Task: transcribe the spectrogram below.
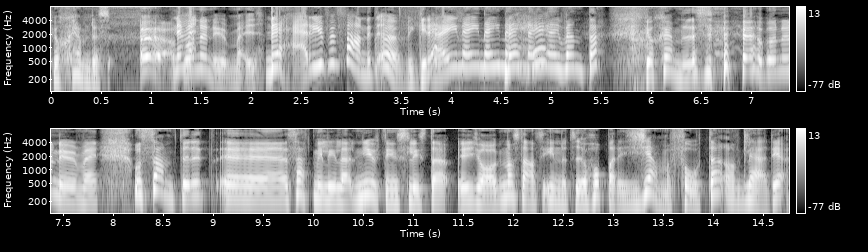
Jag skämdes ögonen ur mig. Det här är ju för fan ett övergrepp. Nej, nej, nej, nej, nej, nej, vänta. Jag skämdes ögonen ur mig och samtidigt eh, satt min lilla njutningslysta eh, jag någonstans inuti och hoppade jämfota av glädje.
